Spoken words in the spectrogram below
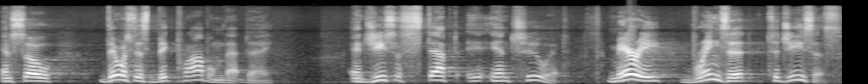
And so there was this big problem that day, and Jesus stepped into it. Mary brings it to Jesus.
